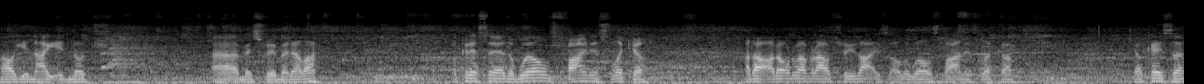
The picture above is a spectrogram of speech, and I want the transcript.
All United Nude. Uh, Mystery Manila. What can I say? The world's finest liquor. I don't, I don't know whether how true that is though. The world's finest liquor. You okay, sir?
